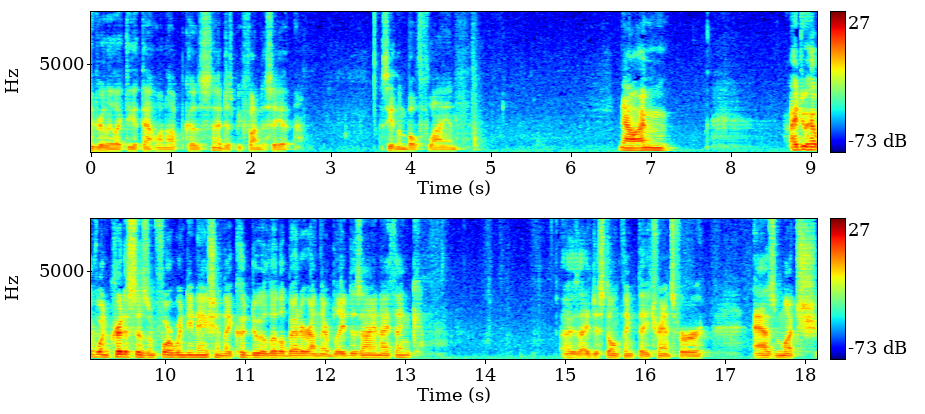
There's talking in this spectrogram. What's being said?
I'd really like to get that one up because that'd just be fun to see it. See them both flying. Now I'm I do have one criticism for Windy Nation. They could do a little better on their blade design, I think. As I just don't think they transfer as much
